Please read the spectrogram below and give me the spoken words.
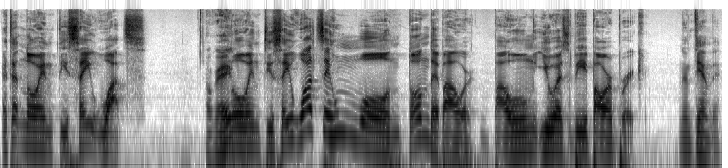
Este es 96 watts. ¿Ok? 96 watts es un montón de power para un USB Power Brick. ¿Me entiendes?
